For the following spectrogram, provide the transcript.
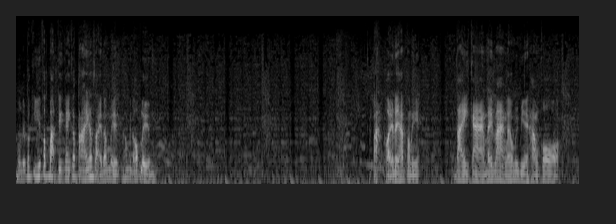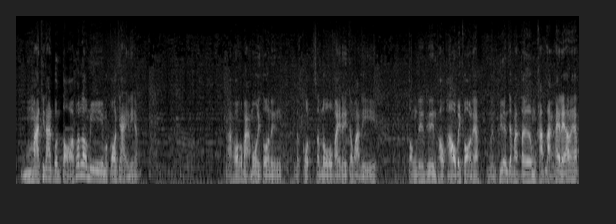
บอกเลยเมื่อกี้สะบัดยังไงก็ตายครับสายดับเมจถ้าเป็นออฟเลน ไปถอยเลยครับตรงนี้ได้กลางได้ล่างแล้วไม่มีอะไรทำก็มาที่ด้านบนต่อ เพราะเรามีมังกรใหญ่นี่ครับมาพร้อมกับหมาโม่อีกตัวหนึ่งแล้วกดสโลว์ไปในจังหวะนี้ ต้องเล่นๆเผาๆไปก่อนนะครับ เหมือนเพื่อนจะมาเติมคัดหลังให้แล้วนะครับ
